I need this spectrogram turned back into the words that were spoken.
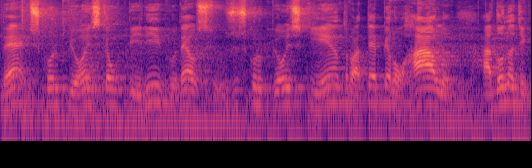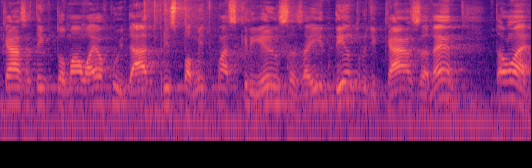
né? Escorpiões, que é um perigo, né? Os, os escorpiões que entram até pelo ralo. A dona de casa tem que tomar o maior cuidado, principalmente com as crianças aí dentro de casa, né? Então, é,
